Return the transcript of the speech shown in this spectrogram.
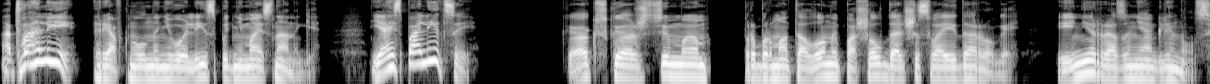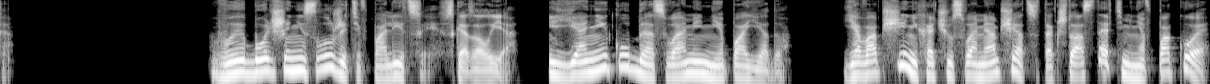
«Отвали!» — рявкнул на него Лиз, поднимаясь на ноги. «Я из полиции!» «Как скажете, мэм», — пробормотал он и пошел дальше своей дорогой. И ни разу не оглянулся. «Вы больше не служите в полиции», — сказал я. «И я никуда с вами не поеду. Я вообще не хочу с вами общаться, так что оставьте меня в покое».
